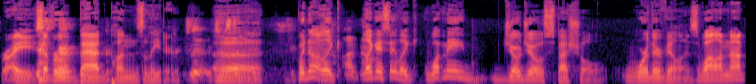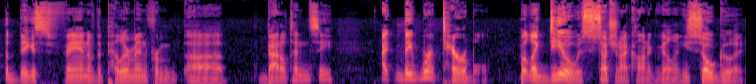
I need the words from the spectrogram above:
Right. Several bad puns later. Uh. But no, like I like I say, like what made JoJo special were their villains. While I'm not the biggest fan of the Pillarmen from uh, Battle Tendency, I, they weren't terrible. But like Dio is such an iconic villain. He's so good,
